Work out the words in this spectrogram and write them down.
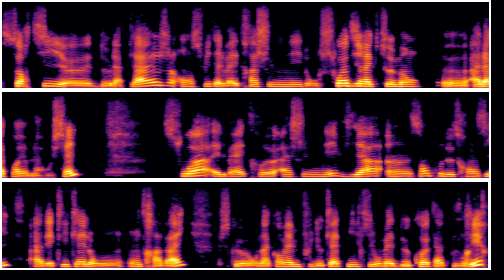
sortie de la plage, ensuite elle va être acheminée donc soit directement à l'aquarium La Rochelle, soit elle va être acheminée via un centre de transit avec lesquels on, travaille, puisqu'on a quand même plus de 4000 km de côte à couvrir.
